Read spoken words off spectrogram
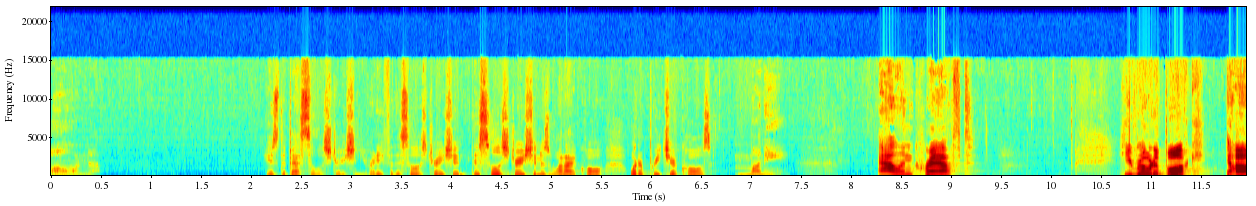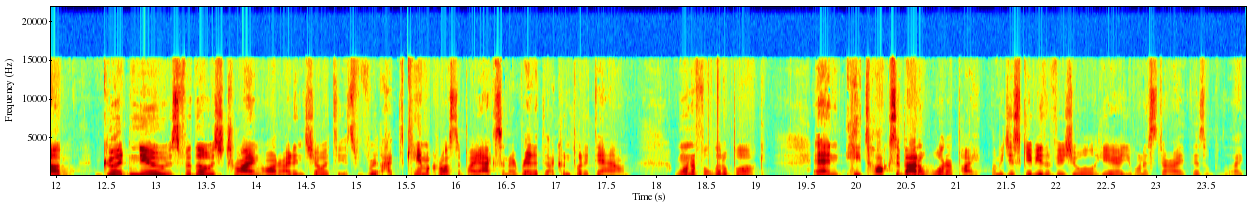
own? Here's the best illustration. You ready for this illustration? This illustration is what I call, what a preacher calls money. Alan Kraft, he wrote a book, um, Good News for Those Trying Harder. I didn't show it to you. It's, I came across it by accident. I read it, I couldn't put it down. Wonderful little book. And he talks about a water pipe. Let me just give you the visual here. You want to start? There's a, like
